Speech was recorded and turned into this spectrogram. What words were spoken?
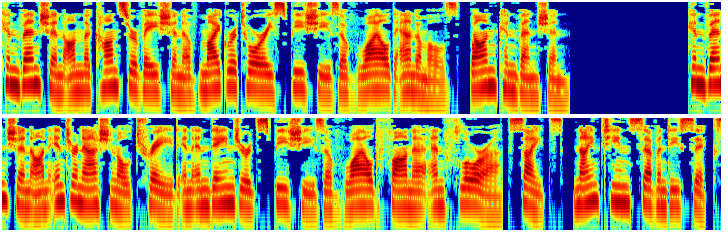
Convention on the Conservation of Migratory Species of Wild Animals, Bonn Convention Convention on International Trade in Endangered Species of Wild Fauna and Flora CITES, 1976.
